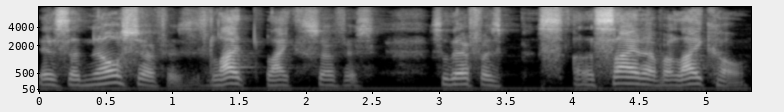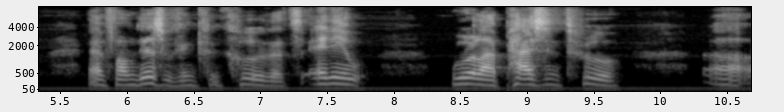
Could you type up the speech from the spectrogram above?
is a null surface, it's light-like surface. So therefore, it's on the side of a light cone. And from this, we can conclude that any line passing through uh,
